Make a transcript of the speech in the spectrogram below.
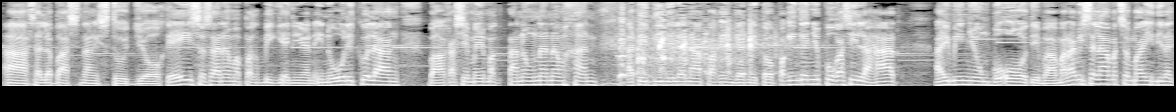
Uh, sa labas ng studio. Okay? So sana mapagbigyan niyo yan. Inuulit ko lang, baka kasi may magtanong na naman at hindi nila napakinggan ito. Pakinggan niyo po kasi lahat. I mean yung buo, di ba? Maraming salamat sa mga hindi nag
